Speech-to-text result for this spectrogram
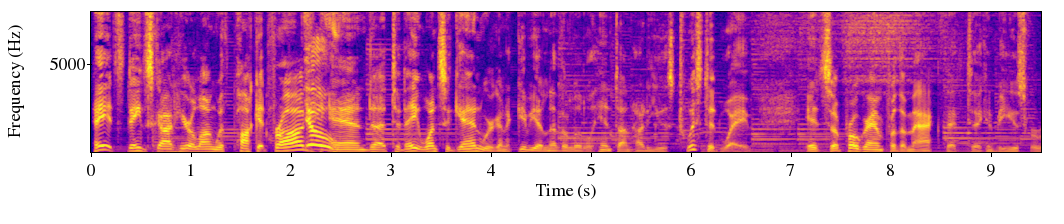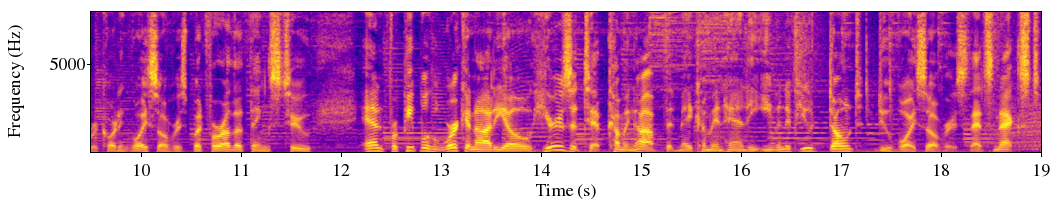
Hey, it's Dane Scott here along with Pocket Frog. Yo! And uh, today, once again, we're going to give you another little hint on how to use TwistedWave. It's a program for the Mac that uh, can be used for recording voiceovers, but for other things too. And for people who work in audio, here's a tip coming up that may come in handy even if you don't do voiceovers. That's next.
